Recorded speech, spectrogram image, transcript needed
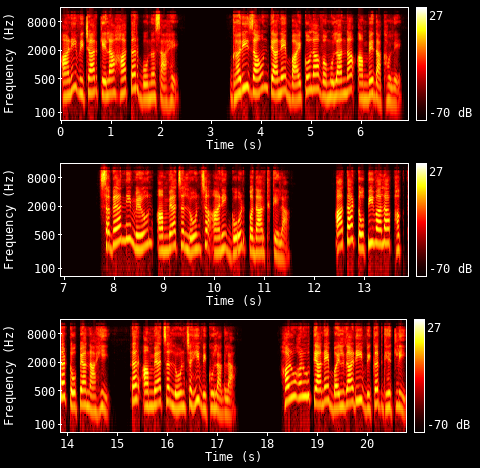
आणि विचार केला हा तर बोनस आहे. घरी जाऊन त्याने बायकोला व मुलांना आंबे दाखवले. सगळ्यांनी मिळून आंब्याचं लोणचं आणि गोड पदार्थ केला. आता टोपीवाला फक्त टोप्या नाही तर आंब्याचं लोणचंही विकू लागला. हळूहळू त्याने बैलगाडी विकत घेतली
